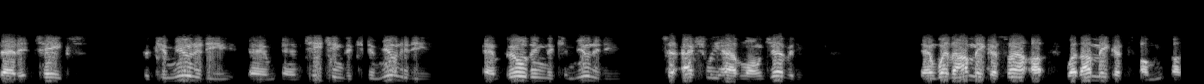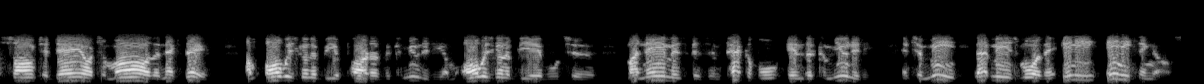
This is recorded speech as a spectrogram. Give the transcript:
that it takes the community and and teaching the community and building the community to actually have longevity. And whether I make a uh, whether I make a, a a song today or tomorrow or the next day, I'm always going to be a part of the community. I'm always going to be able to. My name is, is impeccable in the community, and to me, that means more than any anything else.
